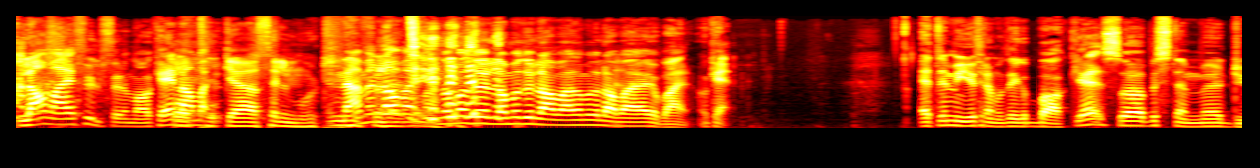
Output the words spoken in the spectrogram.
Ja. La meg fullføre nå, OK? La meg tok jeg selvmord? Nei, men la meg, nå, må du, nå, må du la meg, nå må du la meg jobbe her. Ok Etter mye frem og tilbake så bestemmer du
